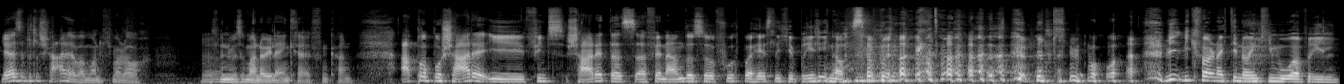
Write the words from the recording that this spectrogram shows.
Ja, ist ein bisschen schade, aber manchmal auch. Dass man mehr so manuell eingreifen kann. Apropos schade, ich finde es schade, dass äh, Fernando so furchtbar hässliche Brillen ausgebracht hat. Mit Kimoa. Wie, wie gefallen euch die neuen Kimoa-Brillen?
